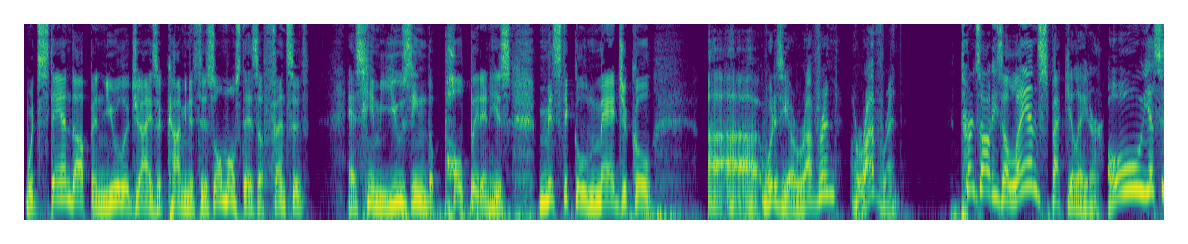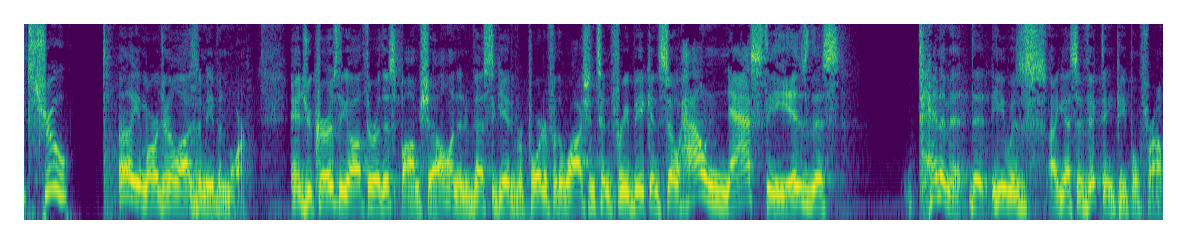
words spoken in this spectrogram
would stand up and eulogize a communist is almost as offensive as him using the pulpit and his mystical, magical. Uh, uh, what is he, a reverend? A reverend? Turns out he's a land speculator. Oh, yes, it's true. Well, you marginalized him even more. Andrew Kurz, the author of this bombshell, and an investigative reporter for the Washington Free Beacon. So, how nasty is this tenement that he was, I guess, evicting people from?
